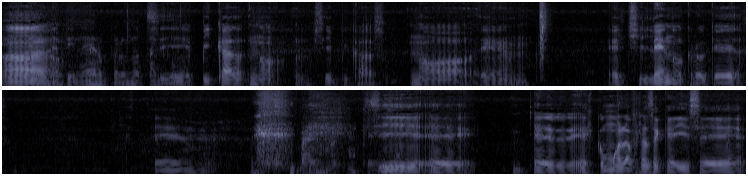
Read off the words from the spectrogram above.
ah, dinero, pero no tanto. Sí, Picasso, no, sí, Picasso, no, em, el chileno creo que es. Este, sí, eh, es como la frase que dice,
